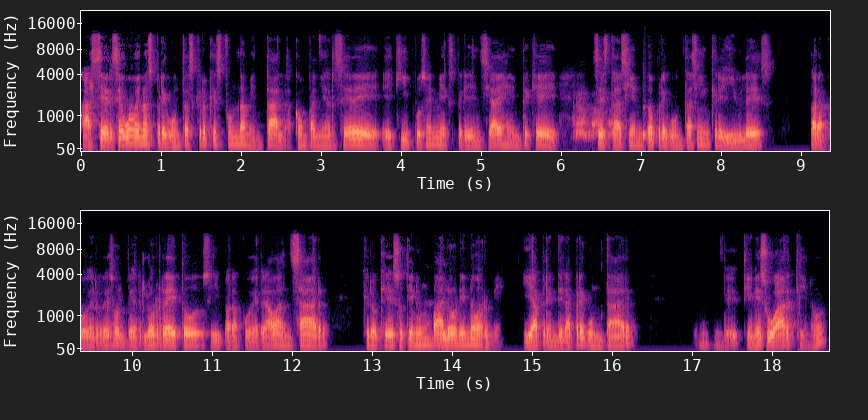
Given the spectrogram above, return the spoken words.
hacerse buenas preguntas creo que es fundamental, acompañarse de equipos en mi experiencia de gente que se está haciendo preguntas increíbles para poder resolver los retos y para poder avanzar, creo que eso tiene un valor enorme y aprender a preguntar tiene su arte, ¿no?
